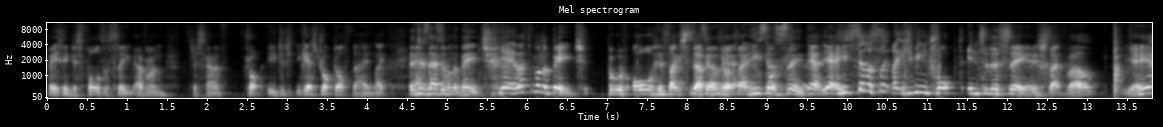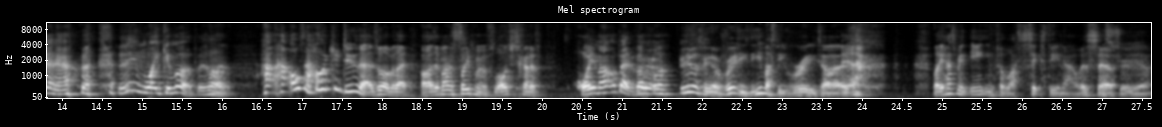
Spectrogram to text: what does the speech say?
basically just falls asleep. Everyone just kind of drop. He just he gets dropped off there and like They've just left him on the beach. yeah, he left him on the beach, but with all his like stuff. And it's yeah, like, and he's still asleep. Yeah, yeah, he's still asleep. Like he's been dropped into the sea, and it's just like, well, you're here now. they didn't wake him up as well. No. How, how, also, how would you do that as well? Be like, oh, the man's sleeping on the floor, just kind of hoy him out of bed without. He must be really. He must be really tired. Yeah. Well, he hasn't been eating for the last 16 hours, so. true. Yeah.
